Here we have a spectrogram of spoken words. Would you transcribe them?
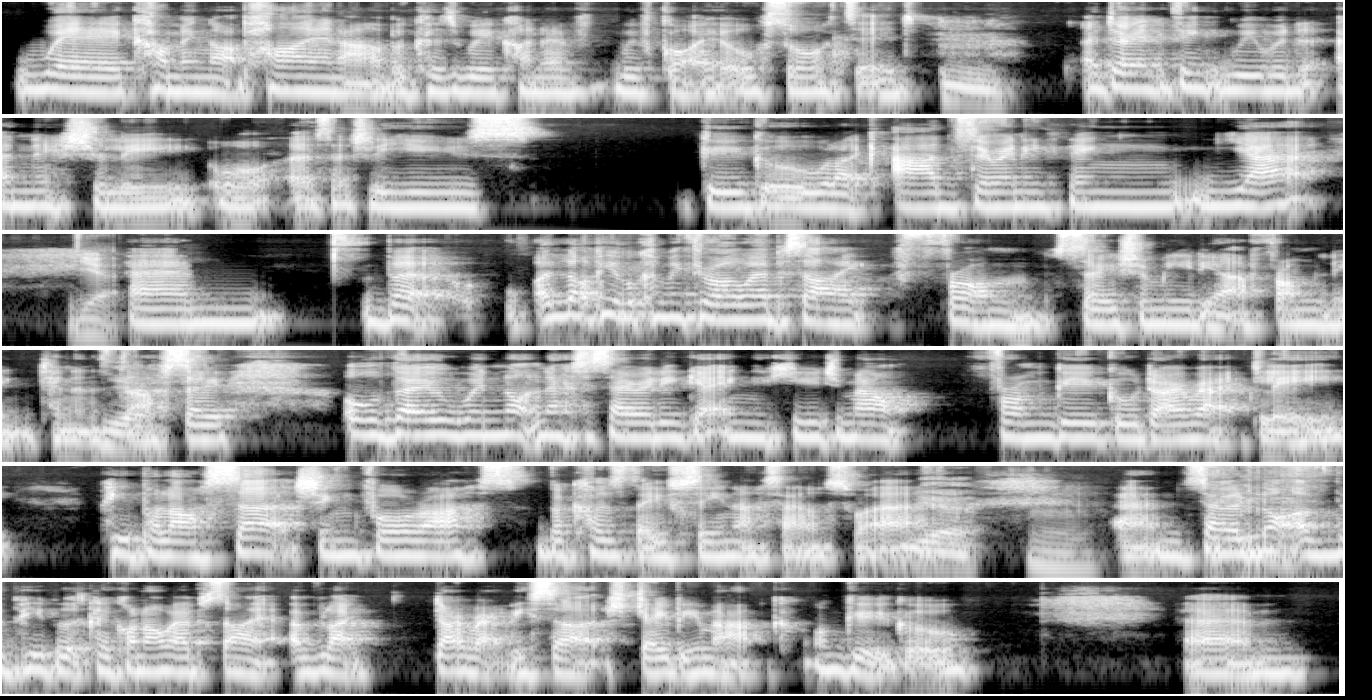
we're coming up higher now because we're kind of we've got it all sorted. Mm. I don't think we would initially or essentially use Google like ads or anything yet. Yeah. Um, but a lot of people coming through our website from social media, from LinkedIn and stuff. Yes. So although we're not necessarily getting a huge amount from Google directly, people are searching for us because they've seen us elsewhere. Yeah, Um, so a lot of the people that click on our website have like directly searched JBMAC on Google. Um,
